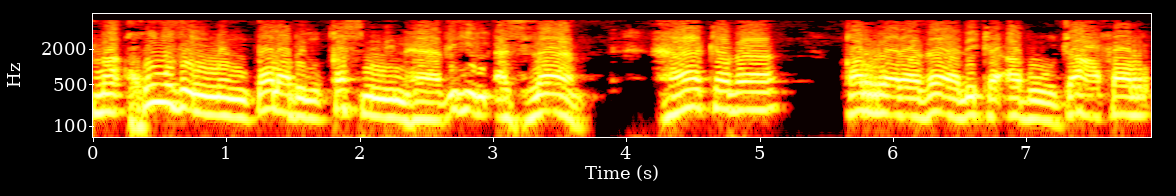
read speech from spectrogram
مأخوذ من طلب القسم من هذه الأزلام. هكذا قرر ذلك أبو جعفر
